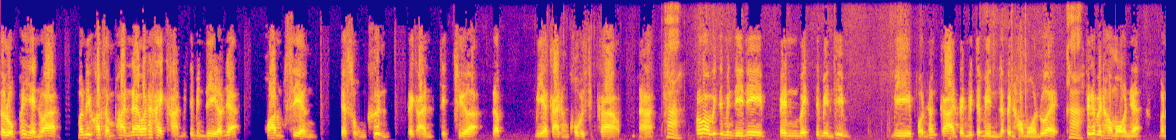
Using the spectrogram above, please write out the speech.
สรุปให้เห็นว่ามันมีความสัมพันธ์แน่ว่าถ้าใครขาดวิตามินดีแล้วเนี่ยความเสี่ยงจะสูงขึ้นในการติดเชื้อและมีอาการของโควิด -19 นะฮะ ราะว่าวิตามินดีนี่เป็นวิตามินที่มีผลทั้งการเป็นวิตามินและเป็นฮอร์โมนด้วย ซึ่งถ้าเป็นฮอร์โมนเนี่ยมัน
